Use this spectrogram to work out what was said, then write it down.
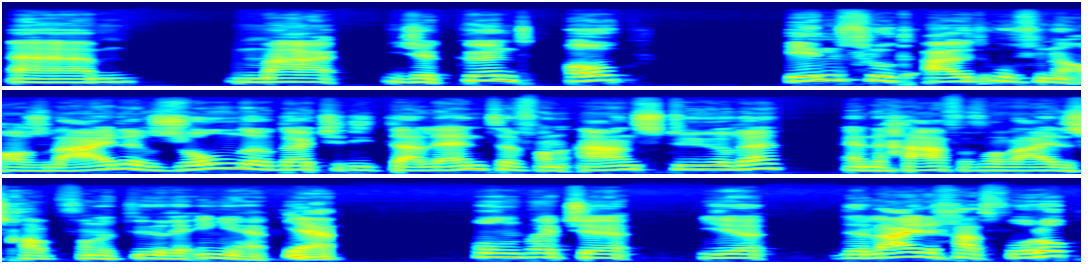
Um, maar je kunt ook invloed uitoefenen als leider zonder dat je die talenten van aansturen en de gaven van leiderschap van nature in je hebt. Ja. Omdat je, je de leider gaat voorop.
